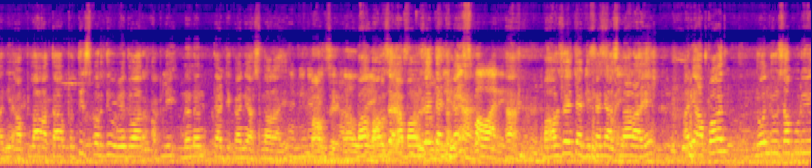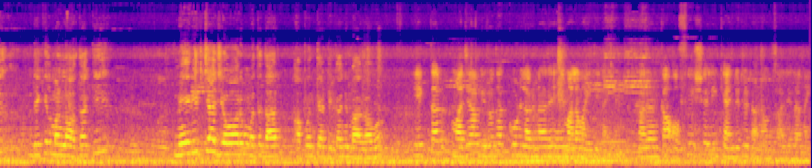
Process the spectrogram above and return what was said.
आणि आपला आता प्रतिस्पर्धी उमेदवार आपली ननन त्या ठिकाणी असणार आहे. भाऊजे. बा- भाऊजे भाऊजे. त्या ठिकाणी. हा, भाऊजे त्या ठिकाणी असणार आहे. आणि आपण दोन दिवसापूर्वी देखील म्हणला होता की मेरिटच्या जीवावर मतदान आपण त्या ठिकाणी मागावं. एकतर माझ्या विरोधात कोण लागणार आहे हे मला माहिती नाही कारण का ऑफिशियली कॅन्डिडेट अनाऊन्स झालेला नाही.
